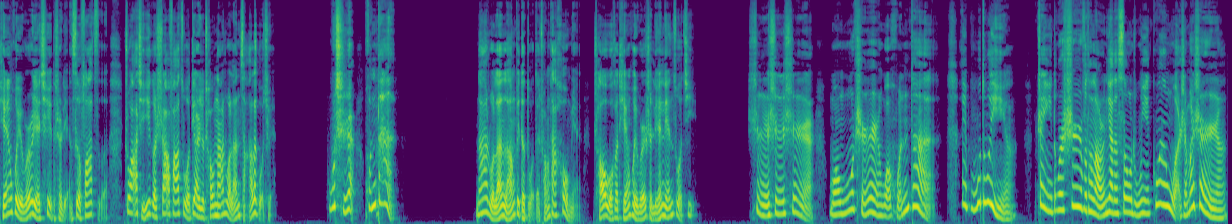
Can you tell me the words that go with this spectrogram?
田慧文也气的是脸色发紫，抓起一个沙发坐垫就朝那若兰砸了过去。无耻，混蛋！那若兰狼狈的躲在床榻后面，朝我和田慧文是连连作揖。是是是，我无耻，我混蛋。哎，不对呀，这都是师傅他老人家的馊主意，关我什么事儿啊？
